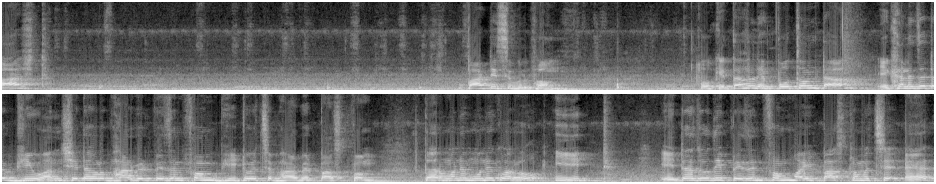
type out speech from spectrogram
পাস্ট পার্টিসিপল ফর্ম ওকে তাহলে প্রথমটা এখানে যেটা ভি ওয়ান সেটা হলো ভার্বের প্রেজেন্ট ফর্ম ভি টু হচ্ছে ভার্বের পাস্ট ফর্ম তার মানে মনে করো ইট এটা যদি প্রেজেন্ট ফর্ম হয় পাস্ট ফর্ম হচ্ছে অ্যাট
